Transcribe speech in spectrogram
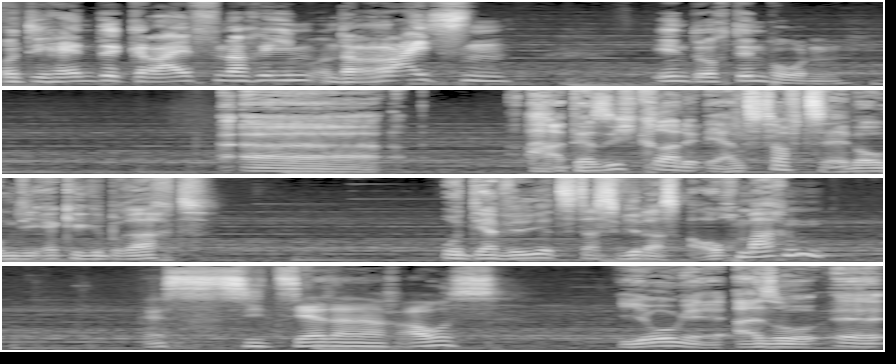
Und die Hände greifen nach ihm und reißen ihn durch den Boden. Äh, hat er sich gerade ernsthaft selber um die Ecke gebracht? Und der will jetzt, dass wir das auch machen? Es sieht sehr danach aus. Junge, also, äh,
